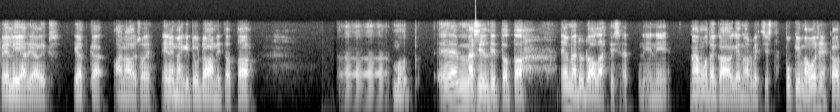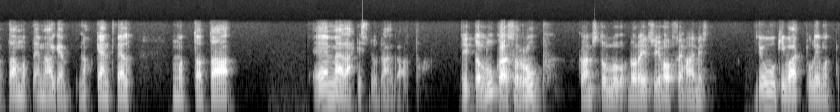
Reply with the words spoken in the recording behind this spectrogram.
peliä siellä yksi jätkä analysoi enemmänkin Dudaa, niin tota, uh, mut en mä silti tota, en mä Dudaa lähtisi, et, niin, niin, mä en muutenkaan oikein Norwichista. Puki mä voisin ehkä ottaa, mutta en mä oikein, no Cantwell, mutta tota, en mä lähtisi Dudaan kautta. Sitten on Lukas Rupp, kans tullut Norwichiin Hoffenheimista. Juu, kiva, että tuli, mutta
